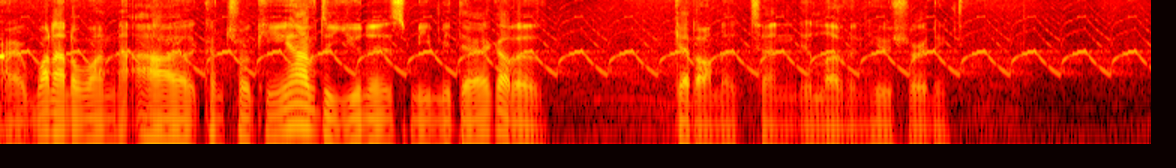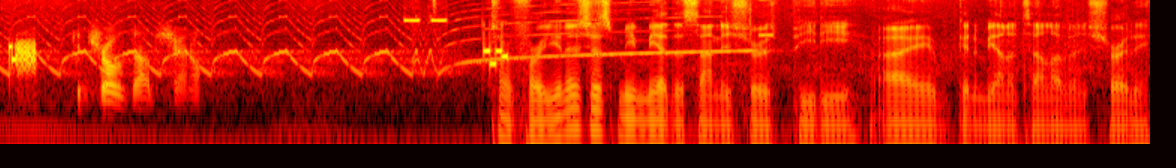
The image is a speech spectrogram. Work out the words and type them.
Alright, one out of one. Uh, control, can you have the units meet me there? I gotta get on the 10 11 here shortly. Control Dobbs channel. 10 4 units, just meet me at the Sandy Shores PD. I'm gonna be on the 10 11 shortly.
